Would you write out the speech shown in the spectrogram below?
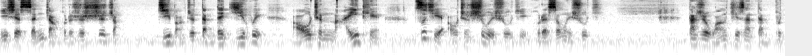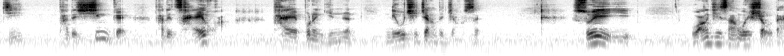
一些省长或者是市长，基本上就等待机会，熬成哪一天自己熬成市委书记或者省委书记。但是王岐山等不及，他的性格、他的才华，他也不能隐忍刘琦这样的角色。所以以王岐山为首的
